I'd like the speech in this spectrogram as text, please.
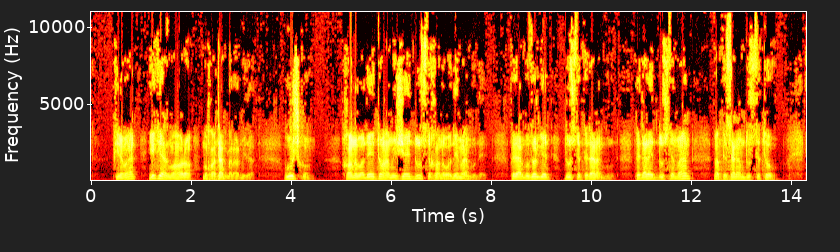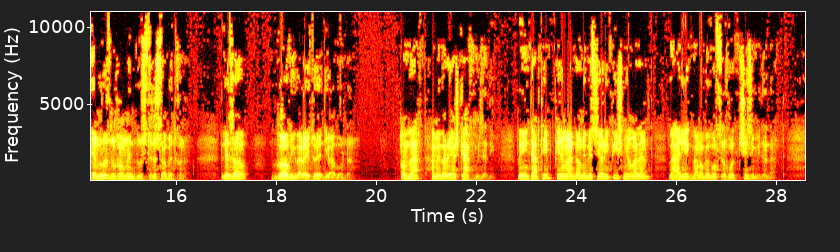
پیرمرد یکی از ماها را مخاطب قرار می‌داد. گوش کن. خانواده تو همیشه دوست خانواده من بوده. پدر بزرگت دوست پدرم بود. پدرت دوست من و پسرم دوست تو. امروز می‌خوام این دوستی رو ثابت کنم. لذا گاوی برای تو هدیه آوردم. آن وقت همه برایش کف می‌زدیم به این ترتیب پیرمردان بسیاری پیش می آمدند و هر یک بنا به وسع خود چیزی می‌دادند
